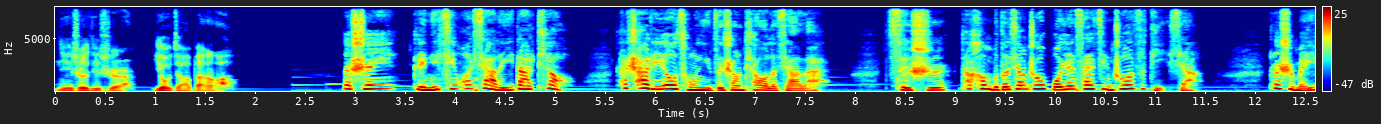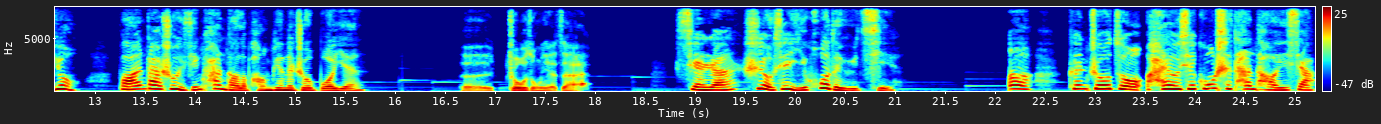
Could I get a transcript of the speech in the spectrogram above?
倪设计师又加班啊？那声音给倪清欢吓了一大跳，他差点又从椅子上跳了下来。此时他恨不得将周伯言塞进桌子底下，但是没用。保安大叔已经看到了旁边的周伯言。呃，周总也在，显然是有些疑惑的语气。嗯，跟周总还有些公事探讨一下。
